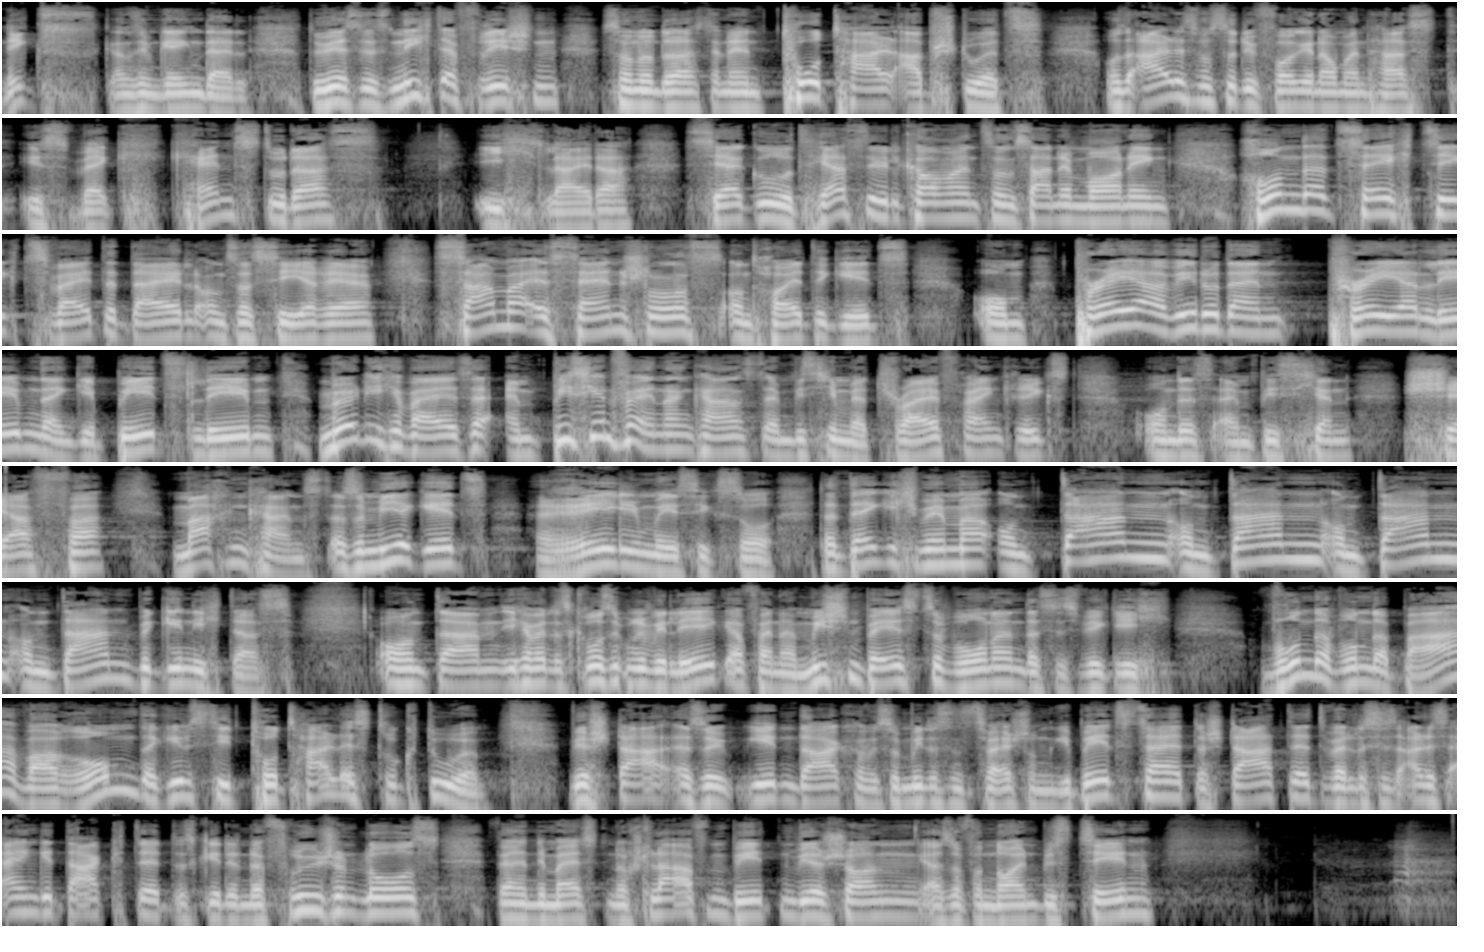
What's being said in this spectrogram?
Nix, ganz im Gegenteil. Du wirst es nicht erfrischen, sondern du hast einen Totalabsturz. Und alles, was du dir vorgenommen hast, ist weg. Kennst du das? Ich leider sehr gut. Herzlich willkommen zum Sunday Morning 160, zweiter Teil unserer Serie Summer Essentials und heute geht's um Prayer, wie du dein Prayer-Leben, dein Gebetsleben möglicherweise ein bisschen verändern kannst, ein bisschen mehr Drive reinkriegst und es ein bisschen schärfer machen kannst. Also mir geht's regelmäßig so. Dann denke ich mir immer, und dann, und dann, und dann, und dann beginne ich das. Und ähm, ich habe das große Privileg, auf einer Mission Base zu wohnen. Das ist wirklich Wunder, wunderbar. Warum? Da gibt's die totale Struktur. Wir starten, also jeden Tag haben wir so mindestens zwei Stunden Gebetszeit. Das startet, weil das ist alles eingetaktet. Das geht in der Früh schon los. Während die meisten noch schlafen, beten wir schon. Also von neun bis zehn.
